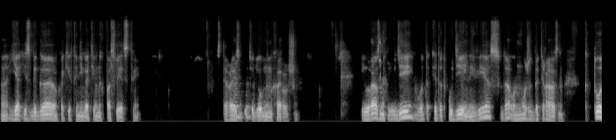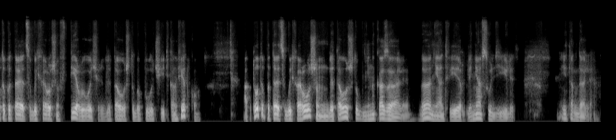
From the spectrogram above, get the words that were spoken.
я избегаю каких-то негативных последствий, стараюсь быть удобным и хорошим. И у разных людей вот этот удельный вес, да, он может быть разным. Кто-то пытается быть хорошим в первую очередь для того, чтобы получить конфетку, А кто-то пытается быть хорошим для того, чтобы не наказали, да, не отвергли, не осудили и так далее.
